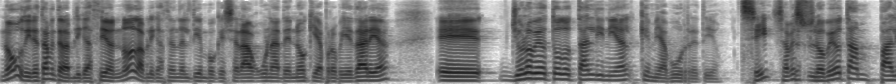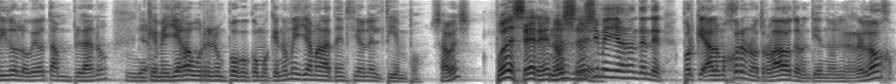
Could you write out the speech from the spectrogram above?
¿no? O directamente la aplicación, ¿no? La aplicación del tiempo, que será alguna de Nokia propietaria. eh, yo lo veo todo tan lineal que me aburre, tío. Sí, ¿Sabes? Yo- Lo veo tan pálido, lo veo tan plano, que me llega a aburrir un poco, como que no me llama la atención el tiempo, ¿sabes? Puede ser, ¿eh? No, No, sé. no sé si me llegas a entender. Porque a lo mejor en otro lado te lo entiendo. En el reloj,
